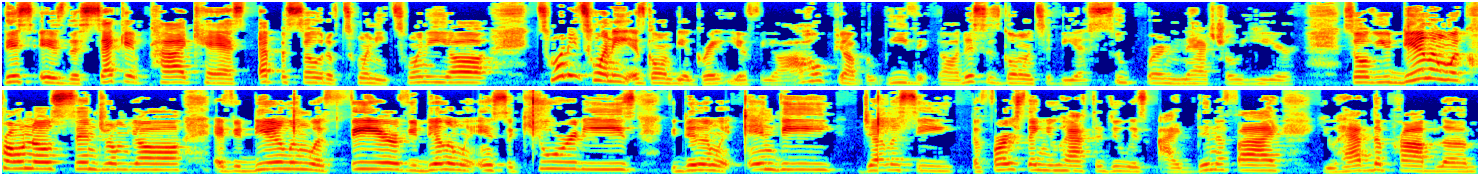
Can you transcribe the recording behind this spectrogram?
This is the second podcast episode of 2020, y'all. 2020 is going to be a great year for y'all. I hope y'all believe it, y'all. This is going to be a supernatural year. So if you're dealing with Chronos syndrome, y'all, if you're dealing with fear, if you're dealing with with insecurities, you're dealing with envy, jealousy, the first thing you have to do is identify you have the problem,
